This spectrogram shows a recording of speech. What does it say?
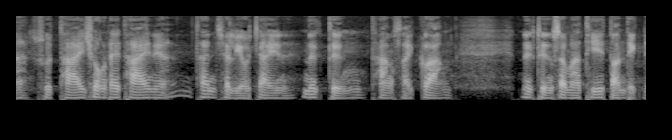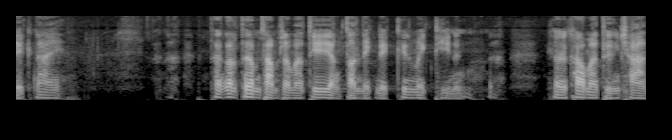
นะ สุดท้ายช่วงท้ายๆเนี่ยท่านเฉลียวใจนึกถึงทางสายกลาง นึกถึงสมาธิตอนเด็กๆได้ท่านก็เริ่มทำสมาธิอย่างตอนเด็ก ๆ ขึ้นมาอีกทีหนึ่งจนเข้ามาถึงฌาน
